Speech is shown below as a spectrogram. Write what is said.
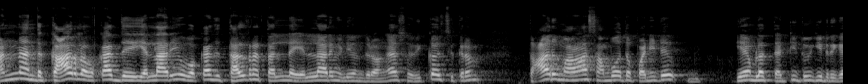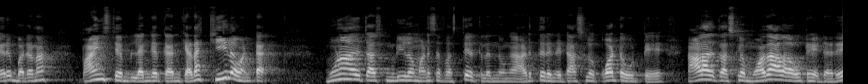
அண்ணன் அந்த காரில் உட்காந்து எல்லாரையும் உட்காந்து தள்ளுற தள்ள எல்லாரும் வெளியே வந்துருவாங்க. ஸோ விக்கல் சிக்கரம் தாறுமாறான சம்பவத்தை பண்ணிட்டு கேமில் தட்டி தூக்கிட்டு இருக்காரு. பட் ஆனால் பாயிண்ட்ஸ் டேபிள் எங்கே இருக்காருன்னு கேட்டால் கீழே வந்துட்டார். மூணாவது டாஸ்க் முடியல மனுஷன் ஃபஸ்ட் இடத்துல இருந்தவங்க அடுத்த ரெண்டு டாஸ்கில் கோட்டை விட்டு நாலாவது டாஸ்கில் மொதல் ஆள் அவுட் ஆகிட்டாரு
